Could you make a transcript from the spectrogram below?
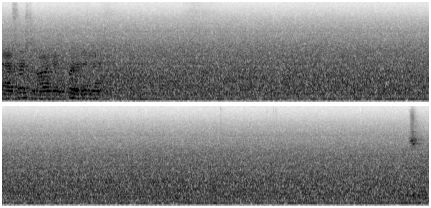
Now, first of all, I gotta put it in there. This one.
